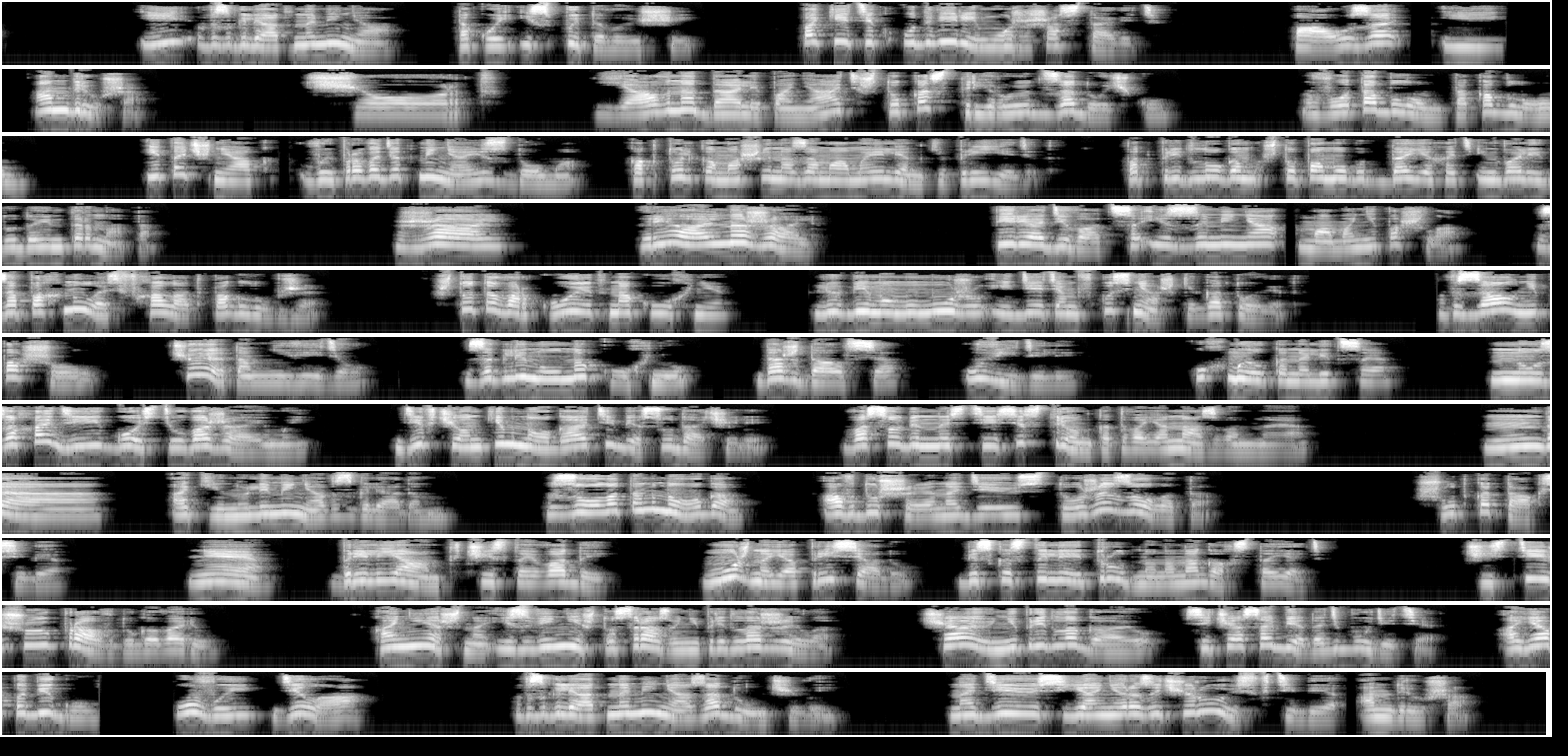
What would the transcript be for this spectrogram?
И взгляд на меня, такой испытывающий. Пакетик у двери можешь оставить. Пауза и... Андрюша. Черт! Явно дали понять, что кастрируют за дочку. Вот облом так облом. И точняк, выпроводят меня из дома, как только машина за мамой Ленки приедет, под предлогом, что помогут доехать инвалиду до интерната. Жаль, реально жаль. Переодеваться из-за меня мама не пошла. Запахнулась в халат поглубже. Что-то воркует на кухне. Любимому мужу и детям вкусняшки готовит. В зал не пошел. Че я там не видел? Заглянул на кухню. Дождался. Увидели. Ухмылка на лице. Ну, заходи, гость уважаемый. Девчонки много о тебе судачили. В особенности сестренка твоя названная. М-да, окинули меня взглядом. Золота много, а в душе, надеюсь, тоже золото. Шутка так себе. Не, бриллиант чистой воды. Можно я присяду? Без костылей трудно на ногах стоять. Чистейшую правду говорю. Конечно, извини, что сразу не предложила. Чаю не предлагаю, сейчас обедать будете, а я побегу. Увы, дела. Взгляд на меня задумчивый. Надеюсь, я не разочаруюсь в тебе, Андрюша.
